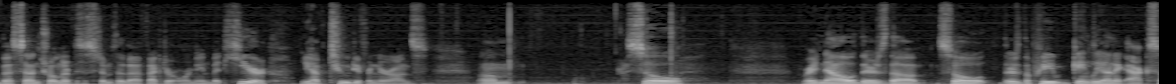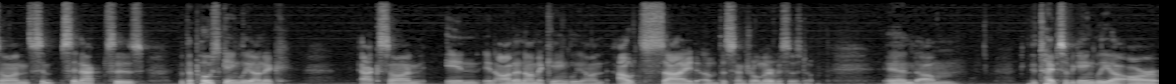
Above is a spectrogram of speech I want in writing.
the central nervous system to the effector organ. But here you have two different neurons. Um, so right now there's the so there's the preganglionic axon syn- synapses with the postganglionic axon in an autonomic ganglion outside of the central nervous system. And um, the types of ganglia are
